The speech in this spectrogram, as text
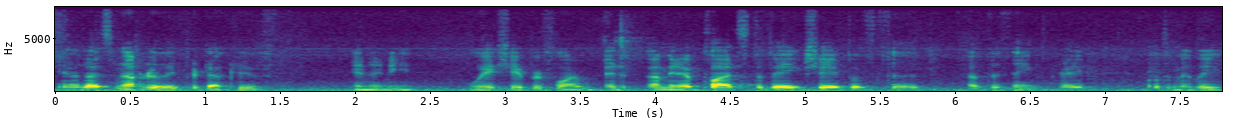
you know, that's not really productive in any way, shape, or form. And I mean, it plots the vague shape of the of the thing, right? Ultimately,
